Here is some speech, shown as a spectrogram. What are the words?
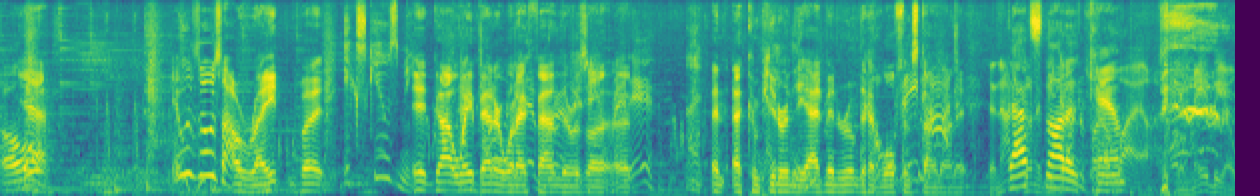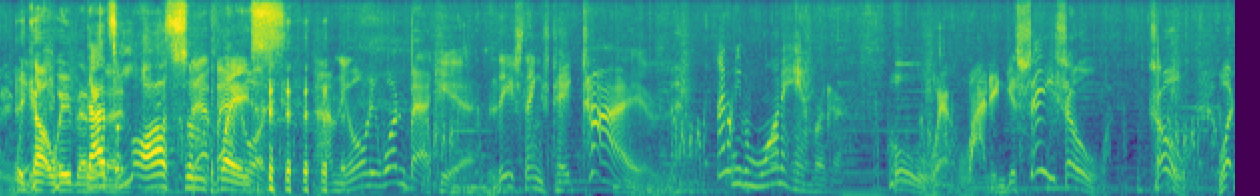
Oh, Yeah. It was it was all right, but Excuse me. it got way better when I found there was a, Ready? a, an, a computer in the admin room that had Wolfenstein on it. That's not a camp. while. It got way better. that's an awesome place. I'm the only one back here. These things take time. I don't even want a hamburger. Oh, well, why didn't you say so? So, what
